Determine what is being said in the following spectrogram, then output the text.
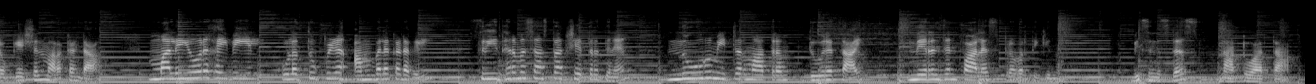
ലൊക്കേഷൻ മറക്കണ്ട. മലയോര ഹൈവേയിൽ കുളത്തുപുഴ അമ്പലക്കടവിൽ ശ്രീധർമ്മശാസ്ത്ര ക്ഷേത്രത്തിന് നൂറ് മീറ്റർ മാത്രം ദൂരത്തായി നിരഞ്ജൻ പാലസ് പ്രവർത്തിക്കുന്നു. ബിസിനസ് ഡെസ്ക് നാട്ടുവാർത്ത.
